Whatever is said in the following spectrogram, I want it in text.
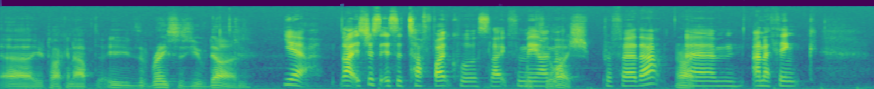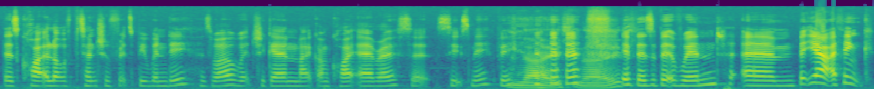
Uh, you're talking up the races you've done. Yeah, like it's just it's a tough bike course. Like for me, I you like. much prefer that. Right. Um, and I think there's quite a lot of potential for it to be windy as well. Which again, like I'm quite aero, so it suits me. Nice, nice. if there's a bit of wind, um, but yeah, I think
